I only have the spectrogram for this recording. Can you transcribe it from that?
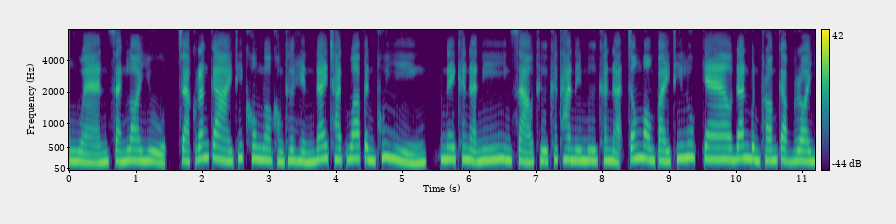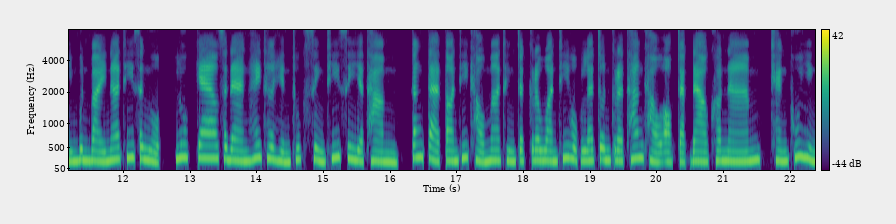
งแหวนแสงลอยอยู่ จากร่างกายที่คงงอของเธอเห็นได้ชัดว่าเป็นผู้หญิง ในขณะนี้หญิงสาวถือคาถาในมือขณะจ้องมองไปที่ลูกแก้ว ด้านบนพร้อมกับรอยยิ้มบนใบหน้าที่สงบ ลูกแก้วแสดงให้เธอเห็นทุกสิ่งที่ซียทำ ตั้งแต่ตอนที่เขามาถึงจักรวาลที่6และจนกระทั่งเขาออกจากดาวเคราะห์น้ำแข็งผู้หญิง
